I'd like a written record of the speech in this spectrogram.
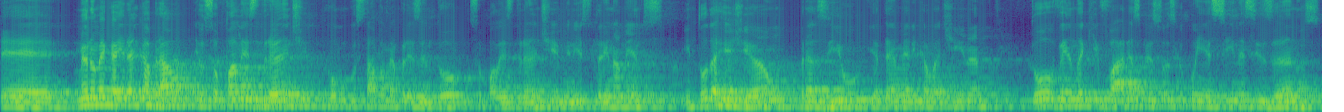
É, meu nome é Cairan Cabral, eu sou palestrante, como o Gustavo me apresentou, sou palestrante e ministro de treinamentos em toda a região, Brasil e até América Latina. Estou vendo aqui várias pessoas que eu conheci nesses anos,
